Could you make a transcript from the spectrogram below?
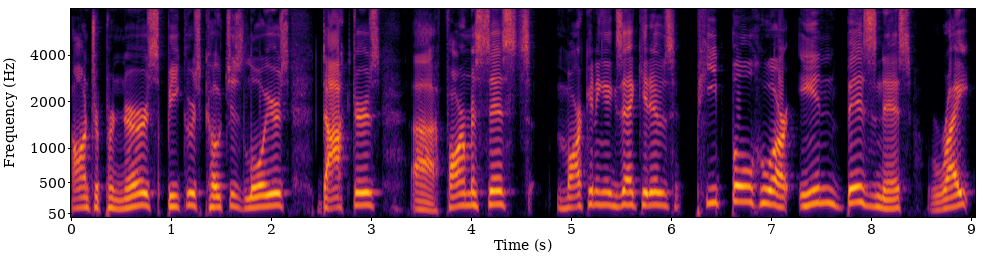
entrepreneurs, speakers, coaches, lawyers, doctors, uh, pharmacists, marketing executives, people who are in business write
